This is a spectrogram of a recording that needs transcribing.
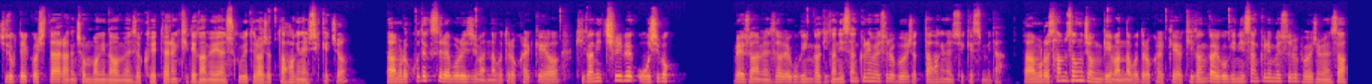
지속될 것이다 라는 전망이 나오면서 그에 따른 기대감에 의한 수급이 들어줬다 확인할 수 있겠죠. 다음으로 코덱스 레버리지 만나보도록 할게요. 기간이 750억 매수하면서 외국인과 기관이 쌍끌이 매수를 보여줬다 확인할 수 있겠습니다. 다음으로 삼성전기 만나보도록 할게요. 기관과 외국인이 쌍끌이 매수를 보여주면서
